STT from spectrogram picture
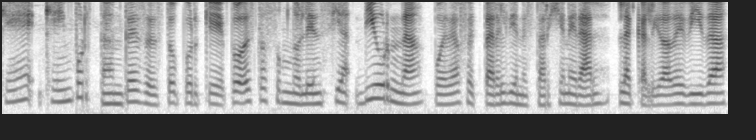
Qué, importante es esto porque toda esta somnolencia diurna puede afectar el bienestar general, la calidad de vida,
